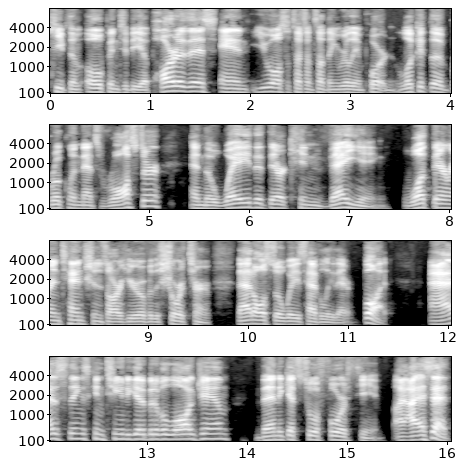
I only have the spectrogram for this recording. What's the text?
keep them open to be a part of this. And you also touched on something really important. Look at the Brooklyn Nets roster and the way that they're conveying what their intentions are here over the short term. That also weighs heavily there. But as things continue to get a bit of a logjam, then it gets to a fourth team. I, I said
